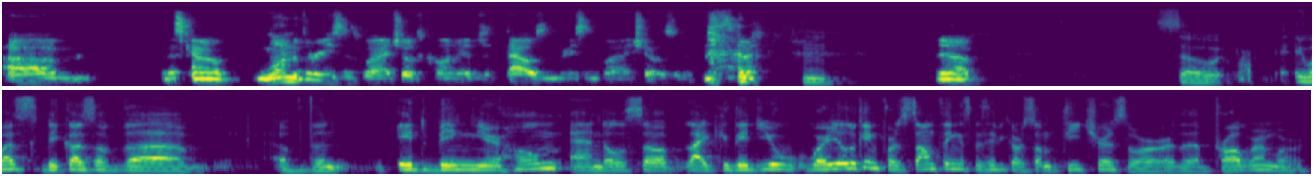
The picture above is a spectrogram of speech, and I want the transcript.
Um, that's kind of one of the reasons why I chose Columbia. There's a thousand reasons why I chose it. mm. Yeah. So it was because of the of the it being near home, and also like, did you were you looking for something specific, or some teachers, or the program, or?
